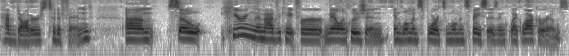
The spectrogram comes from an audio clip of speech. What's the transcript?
have daughters to defend. Um, so hearing them advocate for male inclusion in women's sports and women's spaces and like locker rooms,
